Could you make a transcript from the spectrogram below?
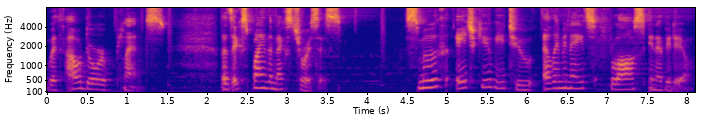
with outdoor plants. Let's explain the next choices. Smooth HQV2 eliminates flaws in a video.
